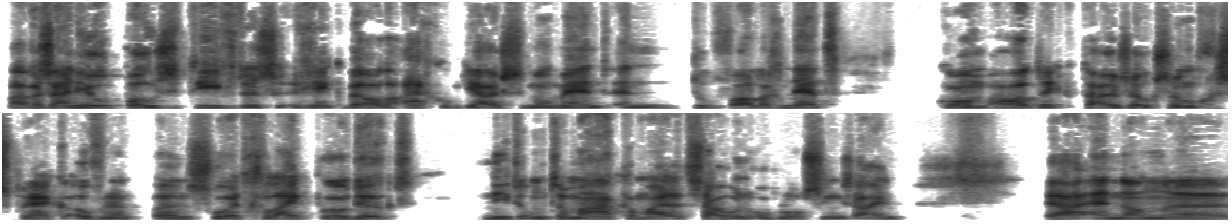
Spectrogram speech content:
Maar we zijn heel positief, dus Rick belde eigenlijk op het juiste moment. En toevallig net kwam, had ik thuis ook zo'n gesprek over een, soort gelijk product. Niet om te maken, maar het zou een oplossing zijn. Ja, en dan uh,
